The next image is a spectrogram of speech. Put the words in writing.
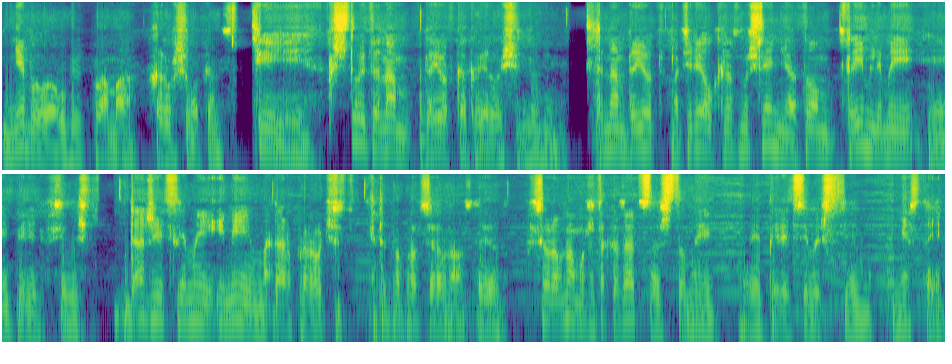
не было у Билама хорошего конца. И что это нам дает как верующим людям? Это нам дает материал к размышлению о том, стоим ли мы э, перед Всевышним. Даже если мы имеем дар пророчества, этот вопрос все равно остается. Все равно может оказаться, что мы э, перед Всевышним не стоим.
